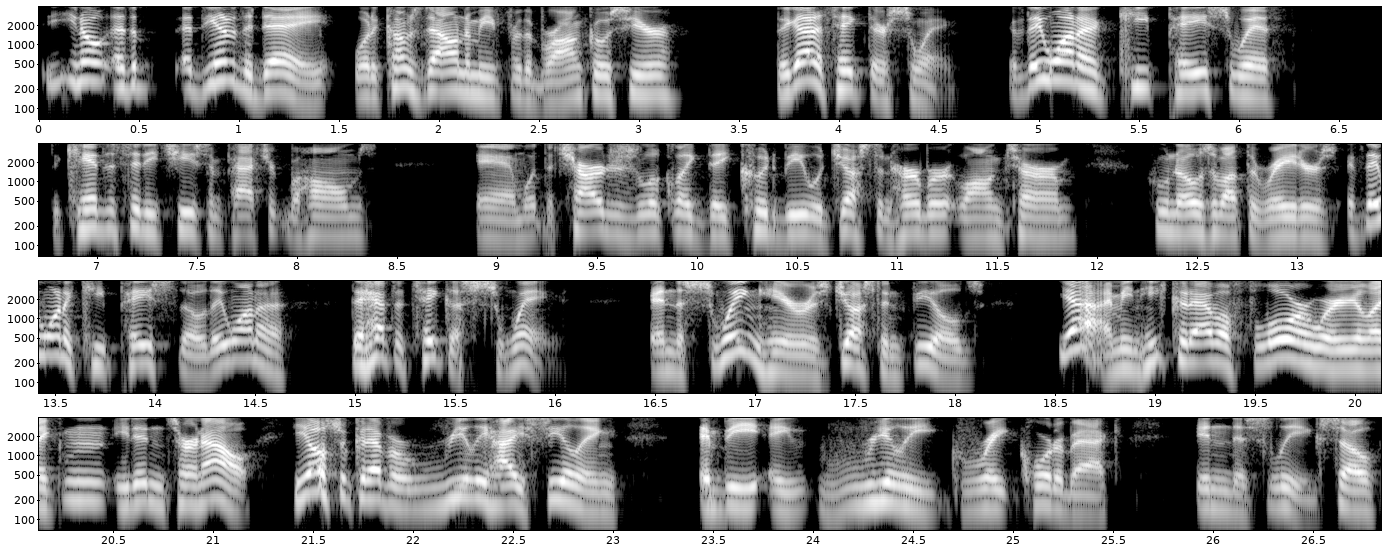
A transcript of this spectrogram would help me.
you know, at the, at the end of the day, what it comes down to me for the Broncos here, they got to take their swing. If they want to keep pace with the Kansas City Chiefs and Patrick Mahomes and what the Chargers look like they could be with Justin Herbert long term, who knows about the Raiders? If they want to keep pace, though, they want to, they have to take a swing. And the swing here is Justin Fields yeah, I mean, he could have a floor where you're like, mm, he didn't turn out. He also could have a really high ceiling and be a really great quarterback in this league. So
